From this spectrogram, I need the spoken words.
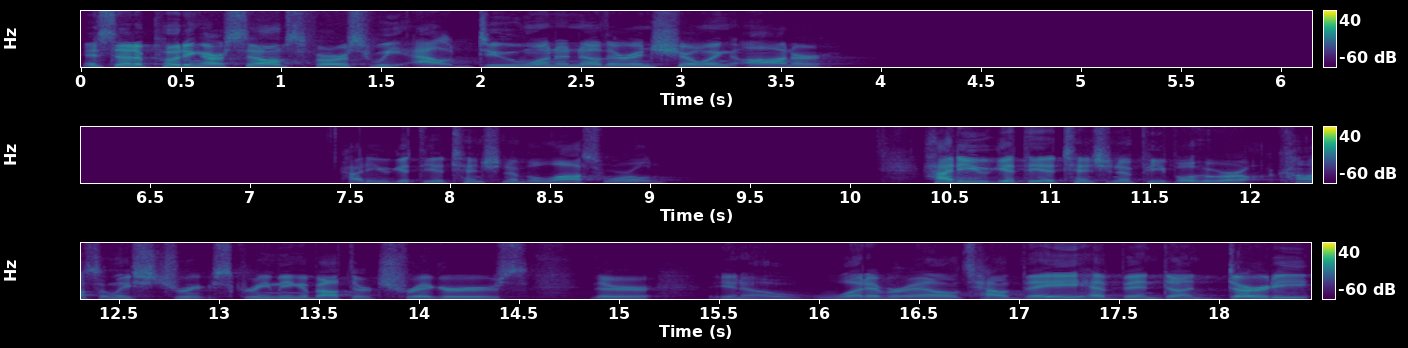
Instead of putting ourselves first, we outdo one another in showing honor. How do you get the attention of the lost world? How do you get the attention of people who are constantly screaming about their triggers, their, you know, whatever else, how they have been done dirty,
